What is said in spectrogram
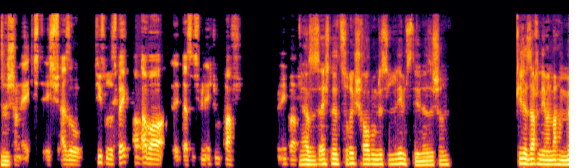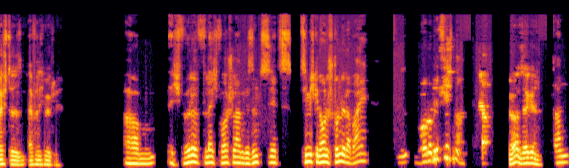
Das ist schon echt, ich, also tiefen Respekt, aber äh, das, ich bin echt baff. Ja, es ist echt eine Zurückschraubung des Lebensstils. Das ist schon viele Sachen, die man machen möchte, sind einfach nicht möglich. Ähm, ich würde vielleicht vorschlagen, wir sind jetzt ziemlich genau eine Stunde dabei. Wollen wir Blitzlicht machen? Ja, sehr gerne. Dann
